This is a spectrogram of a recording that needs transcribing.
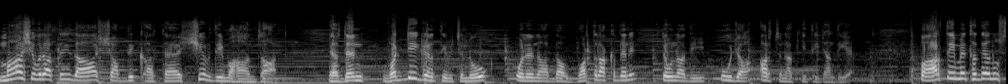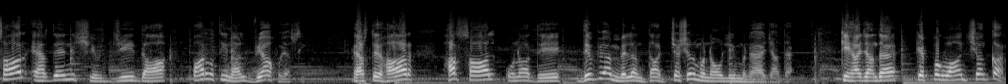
ਮਹਾ ਸ਼ਿਵਰਾਤਰੀ ਦਾ ਸ਼ਾਬਦਿਕ ਅਰਥ ਹੈ ਸ਼ਿਵ ਦੀ ਮਹਾਨ ਜ਼ਾਤ। ਇਸ ਦਿਨ ਵੱਡੀ ਗਿਣਤੀ ਵਿੱਚ ਲੋਕ ਭੋਲੇਨਾਥ ਦਾ ਵਰਤ ਰੱਖਦੇ ਨੇ ਤੇ ਉਹਨਾਂ ਦੀ ਪੂਜਾ ਅਰਚਨਾ ਕੀਤੀ ਜਾਂਦੀ ਹੈ। ਭਾਰਤੀ ਮਿੱਥ ਦੇ ਅਨੁਸਾਰ ਇਸ ਦਿਨ ਸ਼ਿਵ ਜੀ ਦਾ ਪਾਰਵਤੀ ਨਾਲ ਵਿਆਹ ਹੋਇਆ ਸੀ। ਇਸ ਤਿਉਹਾਰ ਹਰ ਸਾਲ ਉਹਨਾਂ ਦੇ ਦਿਵਯ ਮਿਲਨ ਦਾ ਜਸ਼ਨ ਮਨਾਉਣ ਲਈ ਮਨਾਇਆ ਜਾਂਦਾ ਹੈ। ਕਿਹਾ ਜਾਂਦਾ ਹੈ ਕਿ ਭਗਵਾਨ ਸ਼ੰਕਰ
